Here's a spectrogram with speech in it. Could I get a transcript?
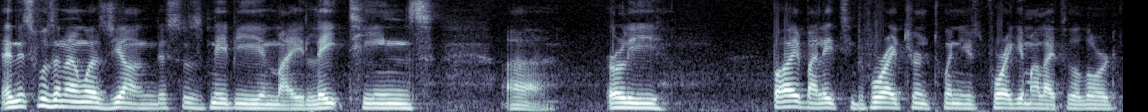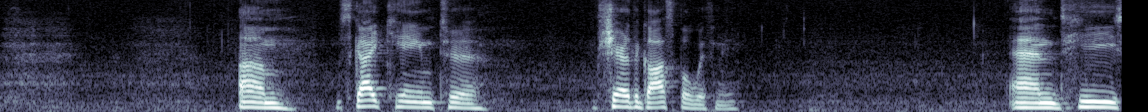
and this was when I was young. This was maybe in my late teens, uh, early, probably my late teens, before I turned 20 years, before I gave my life to the Lord. Um, this guy came to share the gospel with me. And he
